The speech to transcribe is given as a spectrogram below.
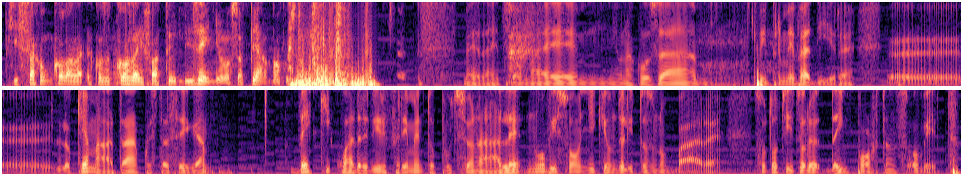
chissà con cosa, cosa, cosa hai fatto il disegno, lo sappiamo a questo punto. Beh, dai, insomma, è una cosa che mi premeva a dire. Eh, l'ho chiamata questa sega Vecchi quadri di riferimento pulsionale, nuovi sogni che è un delitto snobbare. Sottotitolo The Importance of It.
